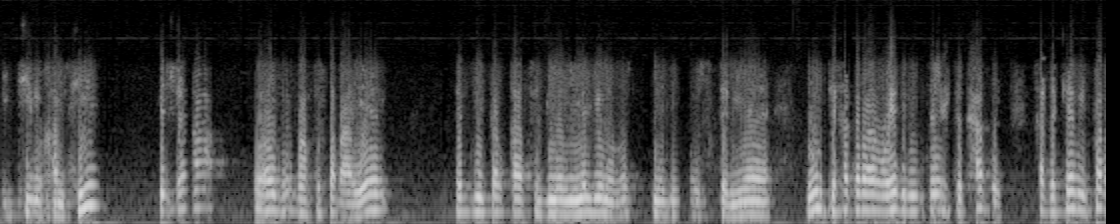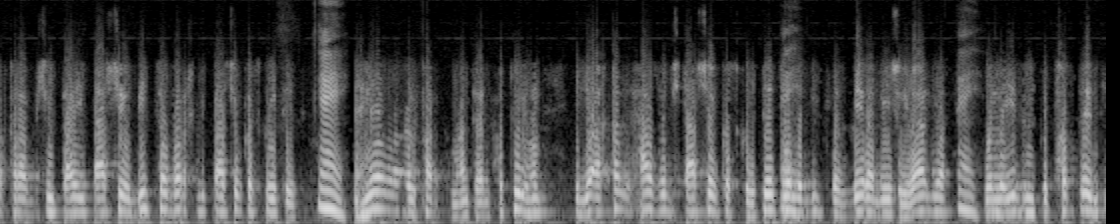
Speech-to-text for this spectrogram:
250 ترجع وضربهم في سبع أيام. تبني تلقى في المليون ونص مليون و600 وانت خاطر وهذه النتائج تتحدد خاطر كان الفرق راه باش يتعشاو بيتزا وبرك يتعشاو كسكروتات إيه. هنا الفرق. معناتها نحطوا لهم اللي أقل حاجة باش تعشاو كسكروتات ولا بيتزا صغيرة ماهيش غالية أي. ولا يلزم تحط أنت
